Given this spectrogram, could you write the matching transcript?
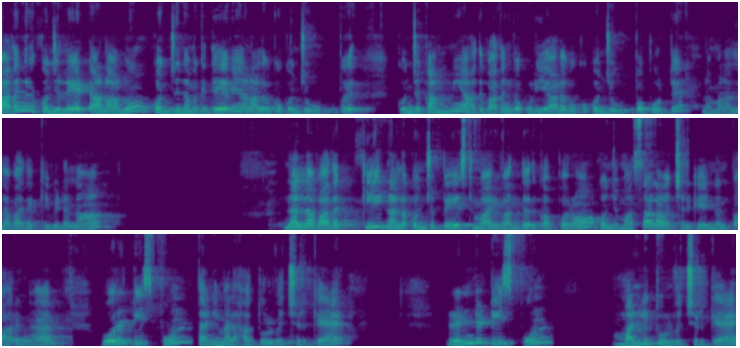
வதங்குறது கொஞ்சம் லேட் ஆனாலும் கொஞ்சம் நமக்கு தேவையான அளவுக்கு கொஞ்சம் உப்பு கொஞ்சம் கம்மியாக அது வதங்கக்கூடிய அளவுக்கு கொஞ்சம் உப்பை போட்டு நம்ம நல்லா வதக்கி விடலாம். நல்லா வதக்கி நல்லா கொஞ்சம் பேஸ்ட் மாதிரி வந்ததுக்கப்புறம் கொஞ்சம் மசாலா வச்சுருக்கேன் என்னென்னு பாருங்கள் ஒரு டீஸ்பூன் தனி மிளகாத்தூள் வச்சுருக்கேன். ரெண்டு டீஸ்பூன் மல்லித்தூள் வச்சுருக்கேன்.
